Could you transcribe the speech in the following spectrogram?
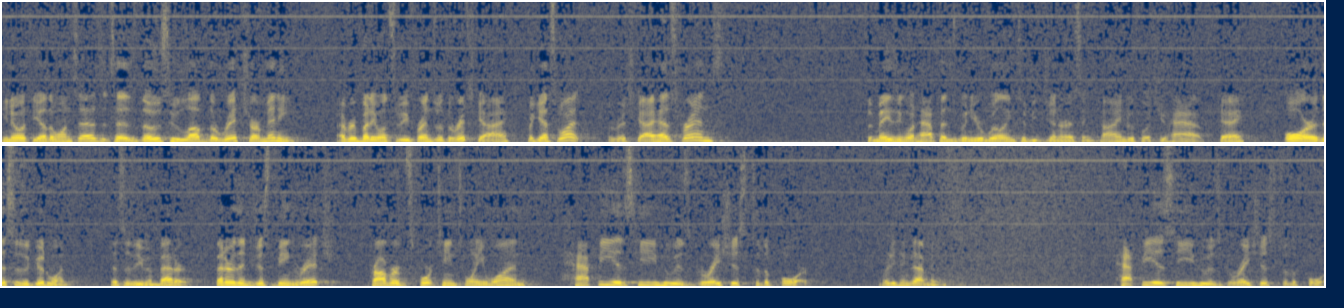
You know what the other one says? It says, Those who love the rich are many. Everybody wants to be friends with the rich guy, but guess what? The rich guy has friends. It's amazing what happens when you're willing to be generous and kind with what you have, okay? Or this is a good one. This is even better. Better than just being rich. Proverbs 14:21, happy is he who is gracious to the poor. What do you think that means? Happy is he who is gracious to the poor.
